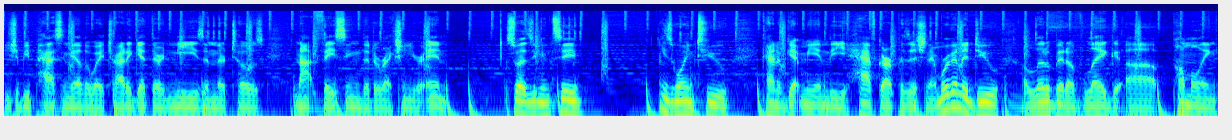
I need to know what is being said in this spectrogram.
you should be passing the other way. Try to get their knees and their toes not facing the direction you're in. So as you can see, he's going to kind of get me in the half guard position and we're going to do a little bit of leg uh, pummeling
